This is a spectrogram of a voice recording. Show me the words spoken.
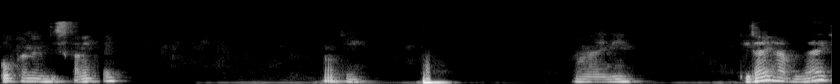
open and disconnected. Okay. I mean, did I have lag?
